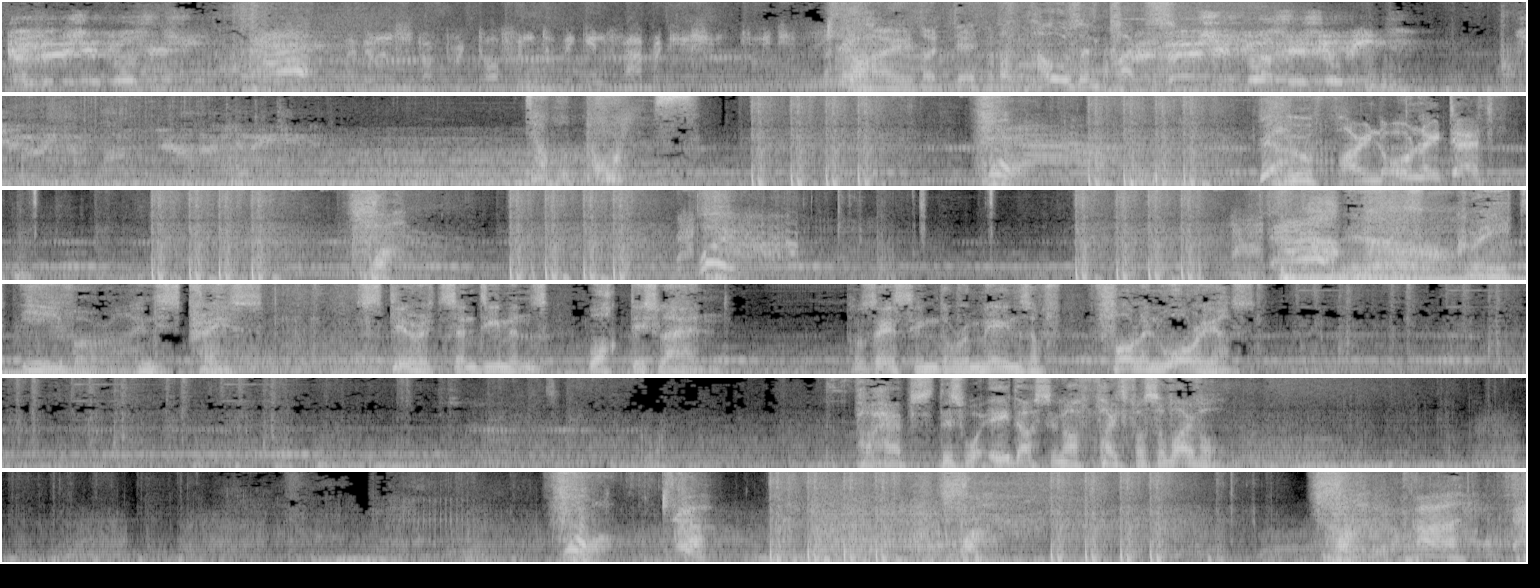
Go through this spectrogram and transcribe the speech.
Conversion processing. Immediately. By the death of a thousand cuts! Conversion process complete. Double points. You find only death. There's great evil in this place. Spirits and demons walk this land, possessing the remains of fallen warriors. Perhaps this will aid us in our fight for survival.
